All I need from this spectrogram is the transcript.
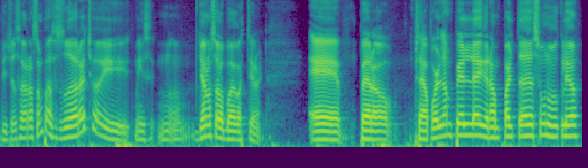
dicho esa razón, pues es su derecho y no- yo no se lo puedo cuestionar. Eh, pero, o sea, Portland pierde gran parte de su núcleo.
